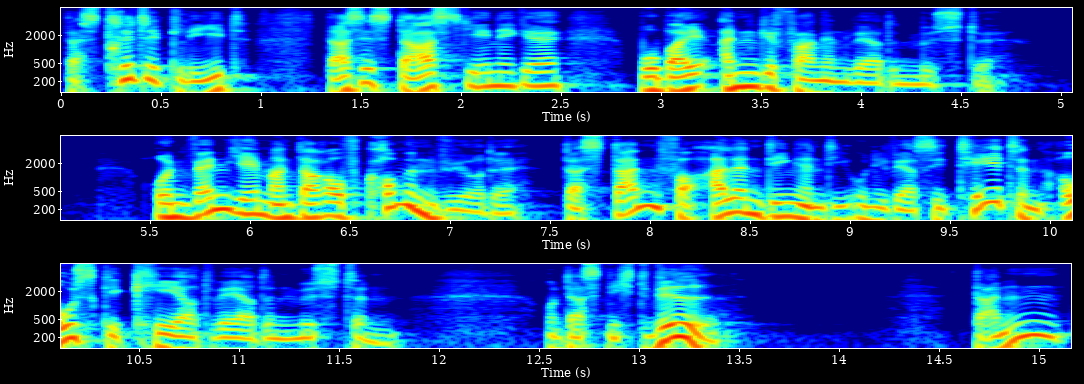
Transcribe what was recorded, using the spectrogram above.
Das dritte Glied, das ist dasjenige, wobei angefangen werden müsste. Und wenn jemand darauf kommen würde, dass dann vor allen Dingen die Universitäten ausgekehrt werden müssten und das nicht will, dann,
